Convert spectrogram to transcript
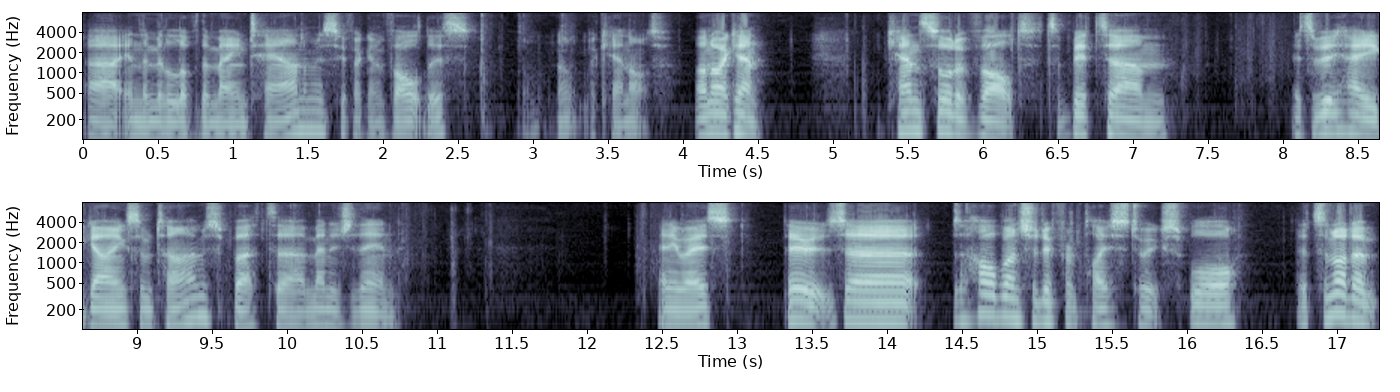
uh, in the middle of the main town. Let me see if I can vault this. Oh, no, I cannot. Oh, no, I can. I can sort of vault. It's a bit, um, it's a bit how you're going sometimes, but uh, manage then. Anyways, there's, uh, there's a whole bunch of different places to explore. It's not a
